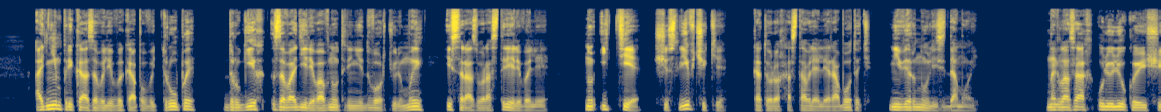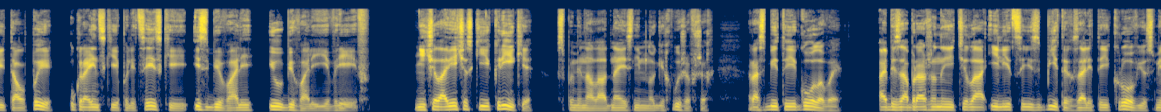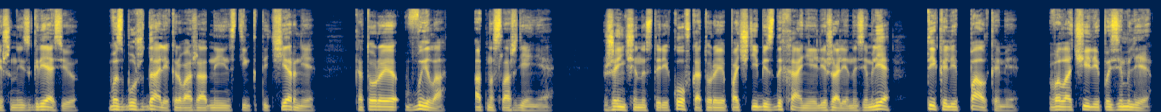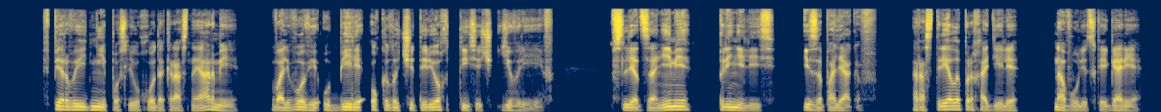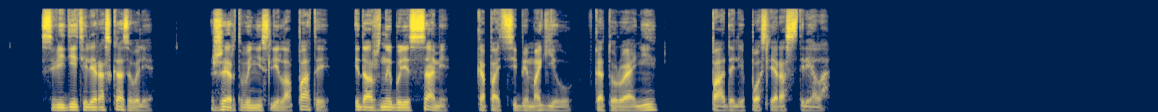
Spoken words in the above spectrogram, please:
Одним приказывали выкапывать трупы, других заводили во внутренний двор тюрьмы и сразу расстреливали. Но и те счастливчики, которых оставляли работать, не вернулись домой. На глазах улюлюкающей толпы украинские полицейские избивали и убивали евреев. Нечеловеческие крики, вспоминала одна из немногих выживших, разбитые головы, обезображенные тела и лица избитых, залитые кровью, смешанные с грязью, возбуждали кровожадные инстинкты черни, которая выла от наслаждения. Женщин-стариков, которые почти без дыхания лежали на земле, тыкали палками, волочили по земле. В первые дни после ухода Красной Армии во Львове убили около четырех тысяч евреев. Вслед за ними принялись и за поляков. Расстрелы проходили на Вулицкой горе. Свидетели рассказывали, жертвы несли лопаты и должны были сами копать себе могилу, в которую они падали после расстрела.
